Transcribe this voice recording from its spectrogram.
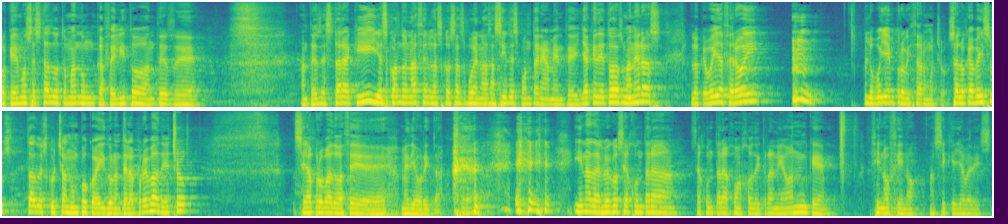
porque hemos estado tomando un cafelito antes de, antes de estar aquí y es cuando nacen las cosas buenas, así de espontáneamente. Ya que de todas maneras, lo que voy a hacer hoy lo voy a improvisar mucho. O sea, lo que habéis estado escuchando un poco ahí durante la prueba, de hecho, se ha probado hace media horita. y nada, luego se juntará, se juntará Juanjo de Craneón, que fino, fino, así que ya veréis.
